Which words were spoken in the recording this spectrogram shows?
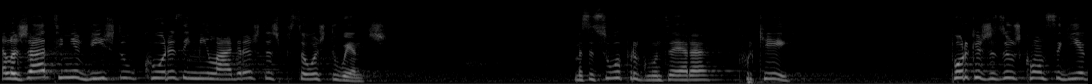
Ela já tinha visto curas e milagres das pessoas doentes. Mas a sua pergunta era: porquê? Porque Jesus conseguia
